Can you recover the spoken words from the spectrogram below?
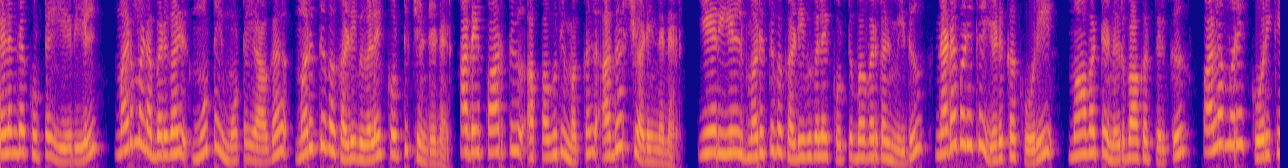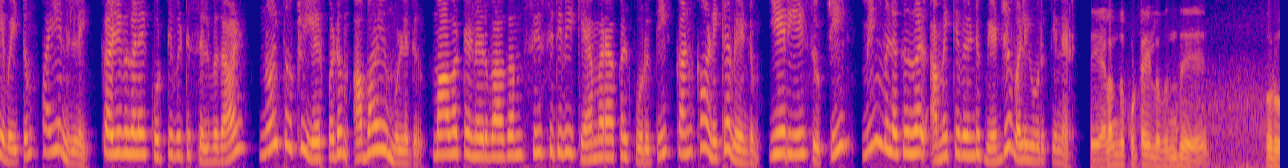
எளந்தக்குட்டை ஏரியில் மர்ம நபர்கள் மூட்டை மூட்டையாக மருத்துவ கழிவுகளை கொட்டிச் சென்றனர். அதை பார்த்து அப்பகுதி மக்கள் அதிர்ச்சி அடைந்தனர். ஏரியில் மருத்துவ கழிவுகளை கொட்டுபவர்கள் மீது நடவடிக்கை எடுக்க கோரி மாவட்ட நிர்வாகத்திற்கு பலமுறை கோரிக்கை வைத்தும் பயனில்லை. கழிவுகளை கொட்டிவிட்டு செல்வதால் நோய் தொற்று ஏற்படும் அபாயம் உள்ளது. மாவட்ட நிர்வாகம் சிசிடிவி கேமராக்கள் பொருத்தி கண்காணிக்க வேண்டும். ஏரியை சுற்றி மின் விளக்குகள் அமைக்க வேண்டும் என்று வலியுறுத்தினர். இளந்த குட்டையில் வந்து ஒரு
